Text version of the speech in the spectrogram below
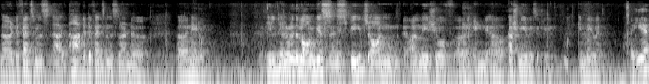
the defense minister. Uh, हाँ, the defense minister under uh, Nehru. He'll deliver the longest speech on on the issue of uh, India, uh, Kashmir, basically, in, in the UN. सही है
